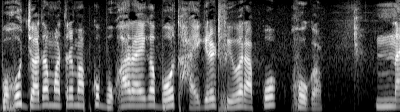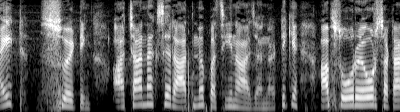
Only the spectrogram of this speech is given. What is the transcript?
बहुत ज़्यादा मात्रा में आपको बुखार आएगा, बहुत हाई ग्रेड फीवर आपको होगा. Night sweating. अचानक से रात में पसीना आ जाना, ठीक है? आप सो रहे हो और सटा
